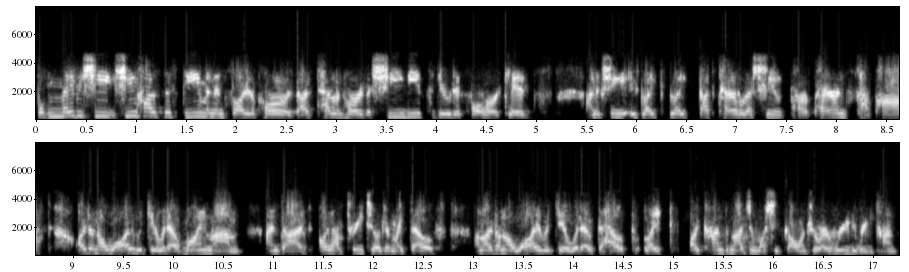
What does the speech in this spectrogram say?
But maybe she she has this demon inside of her that's telling her that she needs to do this for her kids. And if she is like like that's terrible that she her parents have passed. I don't know what I would do without my mom and dad. I have three children myself, and I don't know what I would do without the help. Like I can't imagine what she's going through. I really, really can't.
